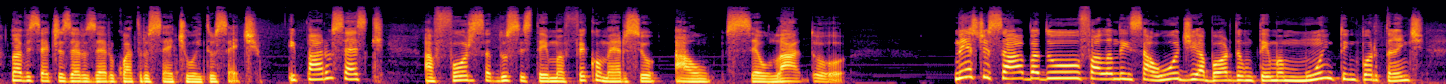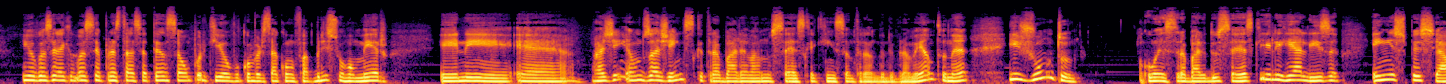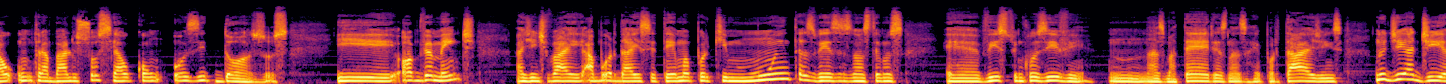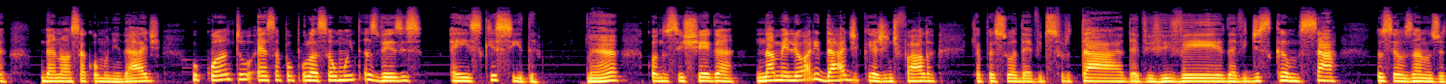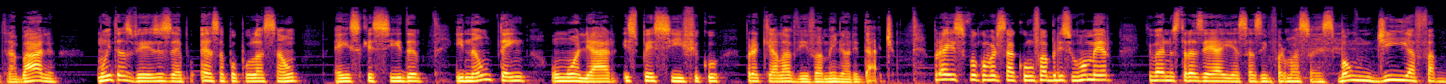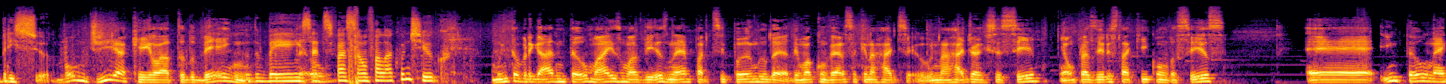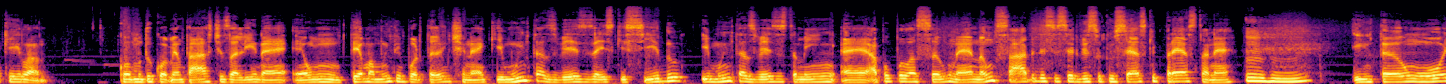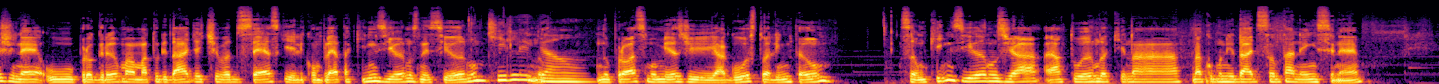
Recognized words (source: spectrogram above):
997004787. E para o SESC, a força do sistema Fê Comércio ao seu lado. Neste sábado, falando em saúde, aborda um tema muito importante e eu gostaria que você prestasse atenção porque eu vou conversar com o Fabrício Romero. Ele é, é um dos agentes que trabalha lá no SESC aqui em Santana do Livramento, né? E junto com esse trabalho do SESC, ele realiza em especial um trabalho social com os idosos. E, obviamente, a gente vai abordar esse tema porque muitas vezes nós temos é, visto, inclusive nas matérias, nas reportagens, no dia a dia da nossa comunidade, o quanto essa população muitas vezes é esquecida. Né? Quando se chega na melhor idade que a gente fala que a pessoa deve desfrutar, deve viver, deve descansar dos seus anos de trabalho, muitas vezes é, essa população é esquecida e não tem um olhar específico para que ela viva a melhor idade. Para isso, vou conversar com o Fabrício Romero, que vai nos trazer aí essas informações. Bom dia, Fabrício. Bom dia, Keila, tudo bem? Tudo bem, então... satisfação falar contigo. Muito obrigado, então, mais uma vez, né, participando de uma conversa aqui na Rádio, na Rádio RCC. É um prazer estar aqui com vocês. É, então, né, Keila, como tu comentastes ali, né, é um tema muito importante, né, que muitas vezes é esquecido e muitas vezes também é, a população, né, não sabe desse serviço que o SESC presta, né. Uhum. Então, hoje, né, o programa Maturidade Ativa do SESC, ele completa 15 anos nesse ano. Que legal. No, no próximo mês de agosto ali, então, são 15 anos já atuando aqui na, na comunidade santanense, né.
